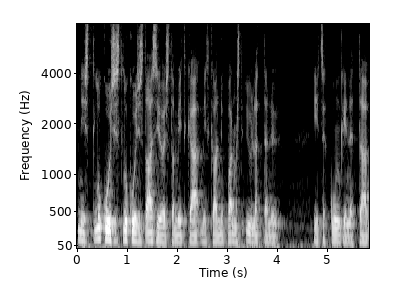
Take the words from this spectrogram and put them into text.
niistä lukuisista lukuisista asioista, mitkä, mitkä on niin varmasti yllättänyt itse kunkin, että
